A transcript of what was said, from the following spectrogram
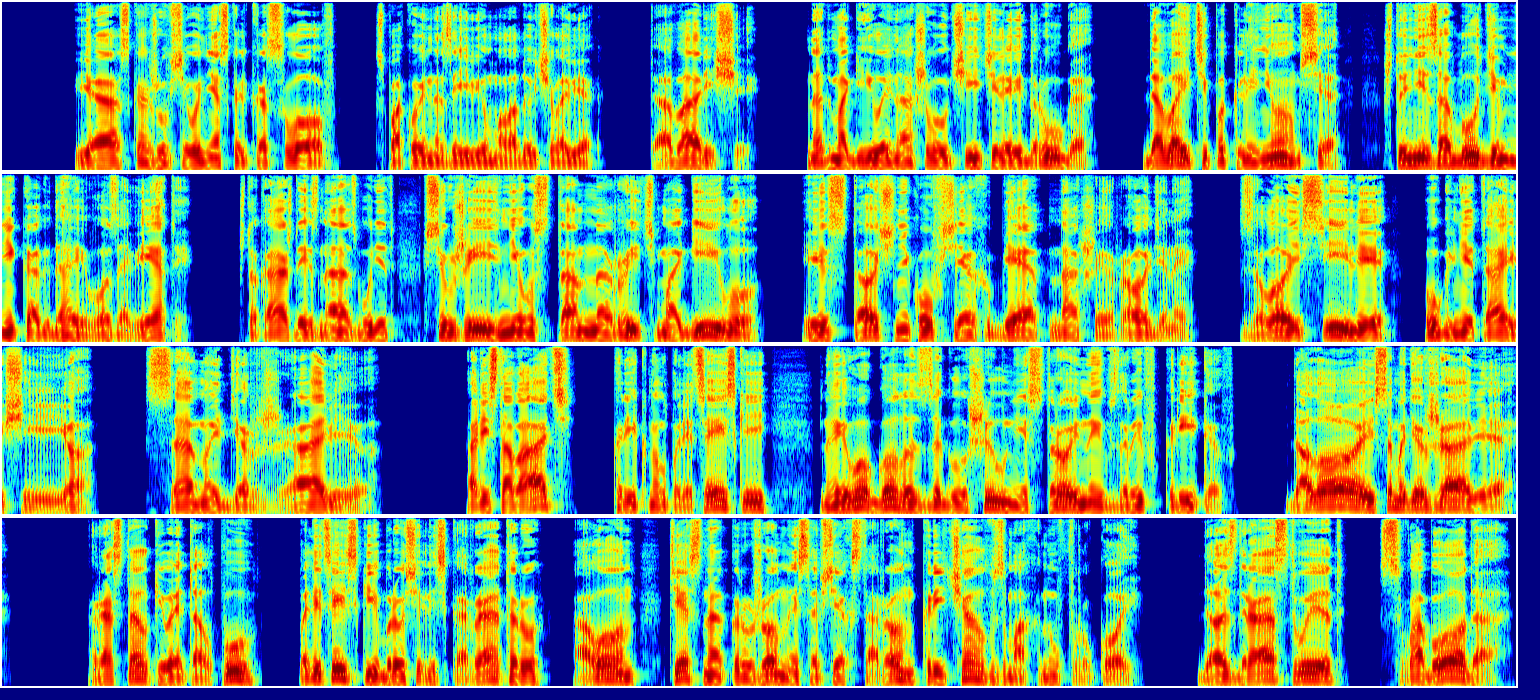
«Я скажу всего несколько слов», — спокойно заявил молодой человек. «Товарищи, над могилой нашего учителя и друга давайте поклянемся, что не забудем никогда его заветы, что каждый из нас будет всю жизнь неустанно рыть могилу источнику всех бед нашей Родины, злой силе, угнетающей ее самодержавию. «Арестовать!» — крикнул полицейский, но его голос заглушил нестройный взрыв криков. «Долой самодержавие!» Расталкивая толпу, полицейские бросились к оратору, а он, тесно окруженный со всех сторон, кричал, взмахнув рукой. Да здравствует свобода!»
